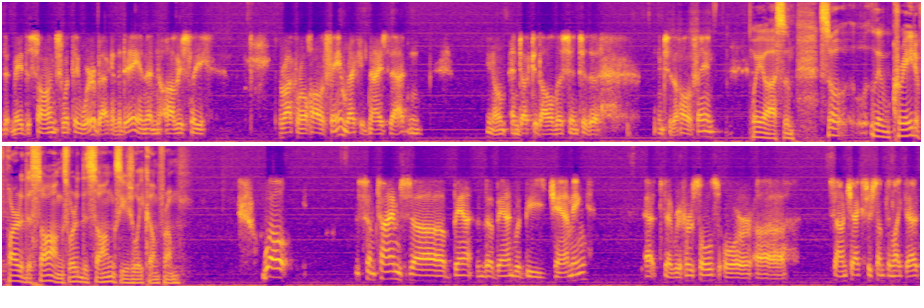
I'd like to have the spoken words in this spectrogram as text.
that made the songs what they were back in the day, and then obviously the Rock and Roll Hall of Fame recognized that and you know inducted all of us into the into the Hall of Fame. Way awesome. So the creative part of the songs, where did the songs usually come from? Well, sometimes uh, band, the band would be jamming at uh, rehearsals or uh, sound checks or something like that.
